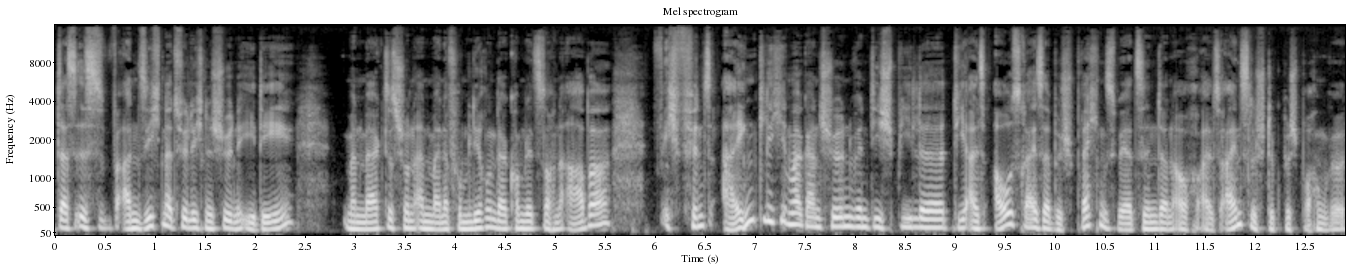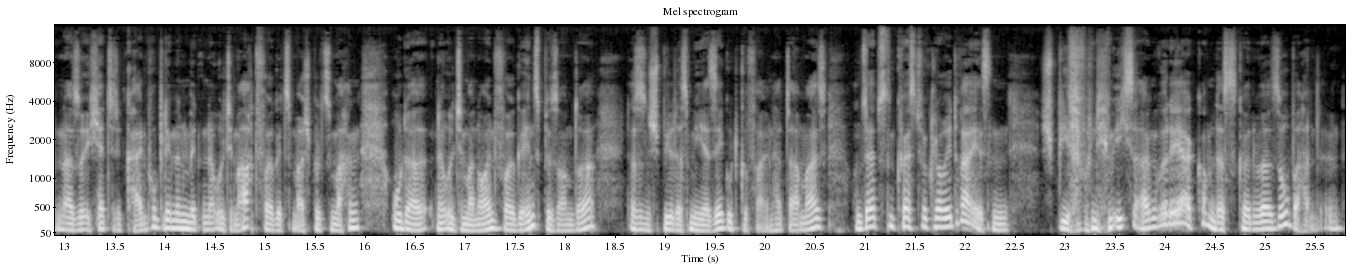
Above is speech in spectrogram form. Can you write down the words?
das ist an sich natürlich eine schöne Idee man merkt es schon an meiner Formulierung, da kommt jetzt noch ein Aber. Ich finde es eigentlich immer ganz schön, wenn die Spiele, die als Ausreißer besprechenswert sind, dann auch als Einzelstück besprochen würden. Also ich hätte kein Problem mit einer Ultima 8 Folge zum Beispiel zu machen oder eine Ultima 9 Folge insbesondere. Das ist ein Spiel, das mir ja sehr gut gefallen hat damals. Und selbst ein Quest for Glory 3 ist ein Spiel, von dem ich sagen würde, ja komm, das können wir so behandeln.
